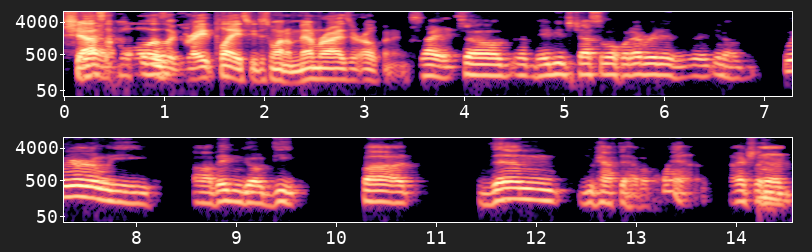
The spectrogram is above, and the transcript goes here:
Chessable yeah, is a great place. You just want to memorize your openings. Right. So uh, maybe it's chessable, whatever it is. You know, clearly uh, they can go deep, but then you have to have a plan. I actually mm. had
